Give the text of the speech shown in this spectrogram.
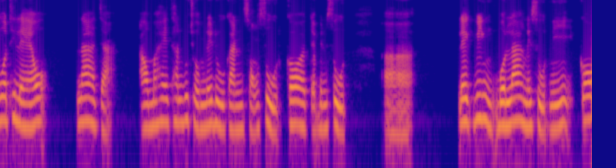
งวดที่แล้วน่าจะเอามาให้ท่านผู้ชมได้ดูกันสองสูตรก็จะเป็นสูตรเลขวิ่งบนล่างในสูตรนี้ก็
